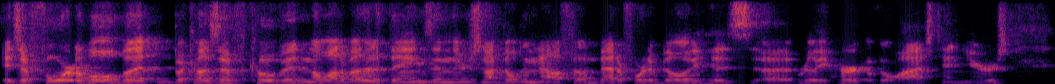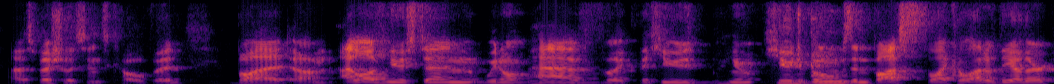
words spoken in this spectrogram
it's affordable, but because of COVID and a lot of other things, and they're just not building enough, um, that affordability has uh, really hurt over the last ten years, uh, especially since COVID. But um, I love Houston. We don't have like the huge huge booms and busts like a lot of the other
